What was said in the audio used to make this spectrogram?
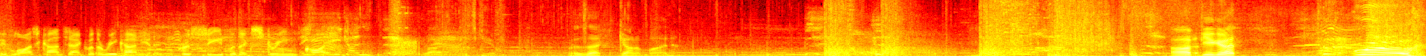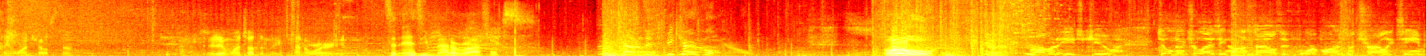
We've lost contact with the recon unit. Proceed with extreme caution. Roger, Where's that gun of mine? Up you good? Whoa! They one shot them. If they didn't one shot them, they kind of worried. It's an anti-matter rifle. Captain, be careful! Oh! Bravo to HQ. Still neutralizing hostiles at four parts with Charlie team.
